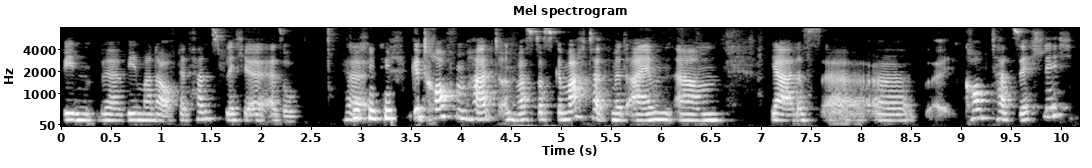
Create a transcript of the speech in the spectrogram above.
wen, wen man da auf der Tanzfläche, also äh, getroffen hat und was das gemacht hat mit einem. Ähm, ja, das äh, äh, kommt tatsächlich.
